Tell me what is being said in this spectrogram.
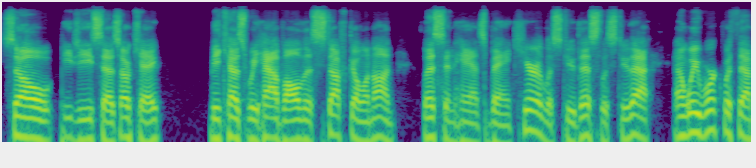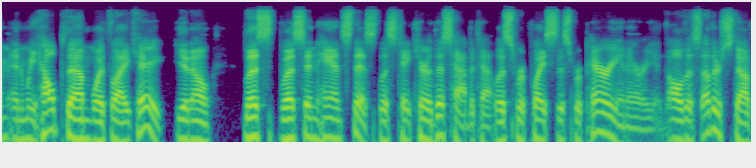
So PGE says, okay, because we have all this stuff going on, let's enhance bank here, let's do this, let's do that. And we work with them and we help them with like, hey, you know, let's let's enhance this let's take care of this habitat let's replace this riparian area all this other stuff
